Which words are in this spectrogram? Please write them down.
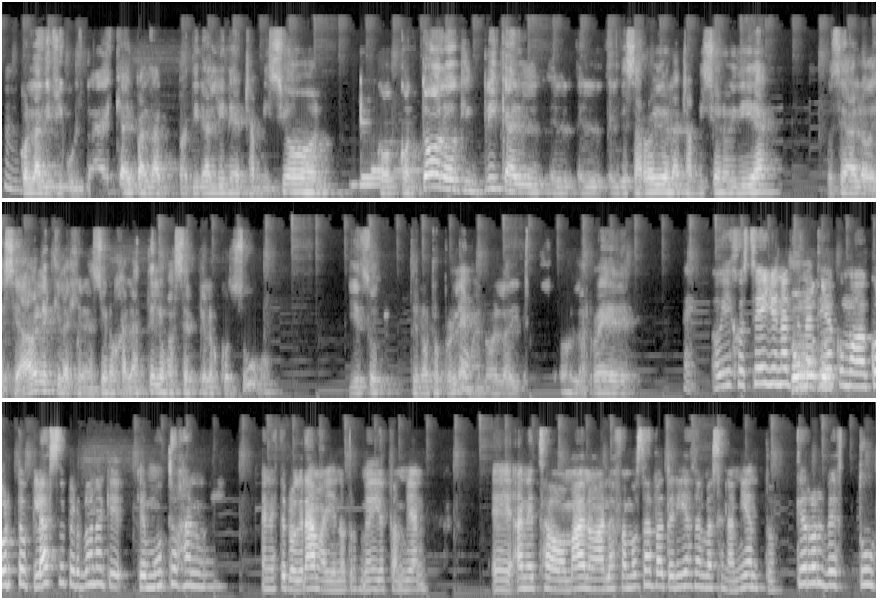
Mm. Con las dificultades que hay para, para tirar líneas de transmisión, con, con, todo lo que implica el, el, el, desarrollo de la transmisión hoy día. O sea, lo deseable es que la generación ojalá esté lo más cerca de los consumos. Y eso tiene otro problema, ¿no? La distribución, las redes. Oye, José, hay una alternativa como a corto plazo, perdona, que, que muchos han, en este programa y en otros medios también, eh, han echado mano a las famosas baterías de almacenamiento. ¿Qué rol ves tú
